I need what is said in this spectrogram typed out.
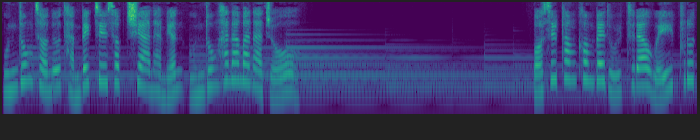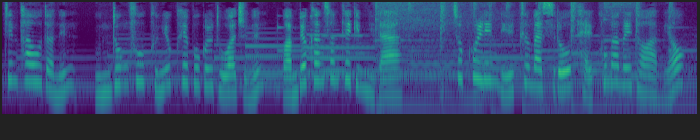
운동 전후 단백질 섭취 안 하면 운동 하나만 하죠. 머슬팜 컴뱃 울트라 웨이 프로틴 파우더는 운동 후 근육 회복을 도와주는 완벽한 선택입니다. 초콜릿 밀크 맛으로 달콤함을 더하며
